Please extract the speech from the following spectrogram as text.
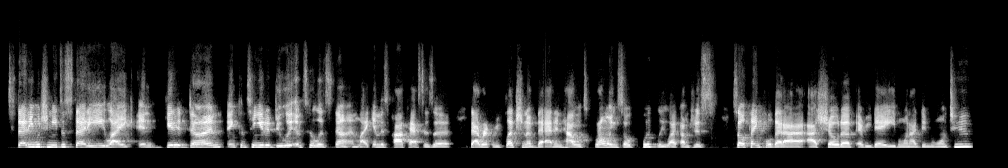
study what you need to study, like and get it done and continue to do it until it's done. Like and this podcast is a direct reflection of that and how it's growing so quickly. Like I'm just so thankful that I, I showed up every day even when I didn't want to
